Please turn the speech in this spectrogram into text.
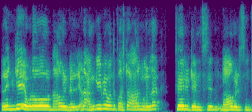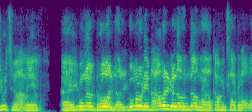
ஏன்னா இங்கேயே எவ்வளவோ நாவல்கள் ஏன்னா அங்கேயுமே வந்து ஃபர்ஸ்ட் ஆரம்பங்கள்ல ஃபேரி டெல்ஸ் நாவல்ஸ் ஜூஸ் அஹ் இவங்க ரோவால் டால் இவங்களுடைய நாவல்களை வந்து அவங்க காமிக்ஸ் ஆக்குறாங்க.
